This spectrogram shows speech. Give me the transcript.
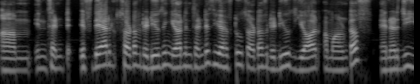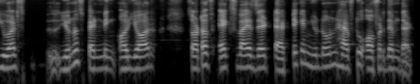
um incentive if they are sort of reducing your incentives you have to sort of reduce your amount of energy you are you know spending or your sort of xyz tactic and you don't have to offer them that.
